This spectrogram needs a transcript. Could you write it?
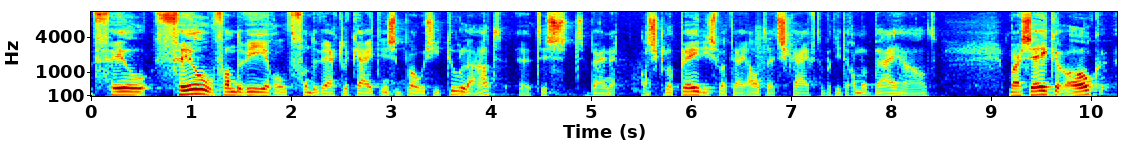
veel, veel van de wereld, van de werkelijkheid in zijn poëzie toelaat. Het is, het is bijna encyclopedisch wat hij altijd schrijft en wat hij er allemaal bij haalt. Maar zeker ook, uh,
